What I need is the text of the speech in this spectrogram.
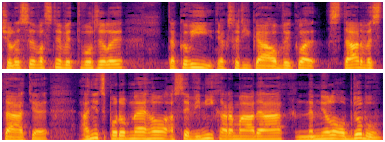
Čili si vlastně vytvořili takový, jak se říká obvykle, stát ve státě. A nic podobného asi v jiných armádách nemělo obdobu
